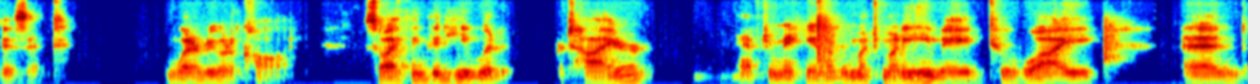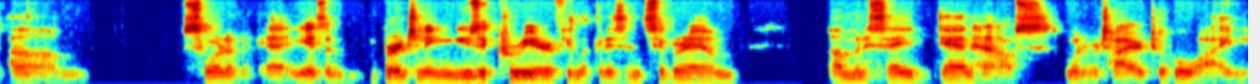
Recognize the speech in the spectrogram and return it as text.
visit, whatever you want to call it. So I think that he would retire after making however much money he made to Hawaii and um, sort of, uh, he has a burgeoning music career. If you look at his Instagram, I'm going to say Dan House would retire to Hawaii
